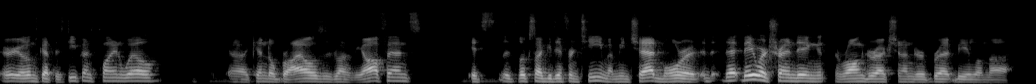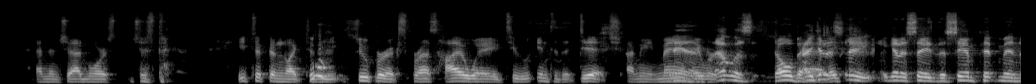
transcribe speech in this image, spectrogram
Barry Odom's got this defense playing well. Uh, Kendall Briles is running the offense. It's it looks like a different team. I mean, Chad Moore, th- they were trending the wrong direction under Bret Bielema, and then Chad Morris just. He took them like to the super express highway to into the ditch. I mean, man, they were that was so bad. I gotta They- say, I gotta say, the Sam Pittman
